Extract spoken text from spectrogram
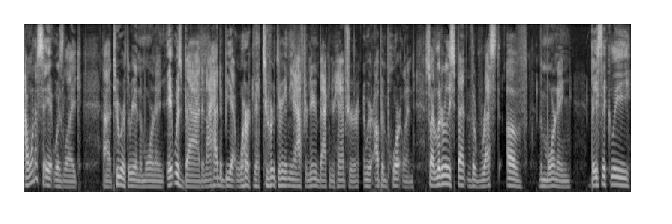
I want to say it was like uh, two or three in the morning. It was bad, and I had to be at work at two or three in the afternoon back in New Hampshire, and we were up in Portland. So I literally spent the rest of the morning basically.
